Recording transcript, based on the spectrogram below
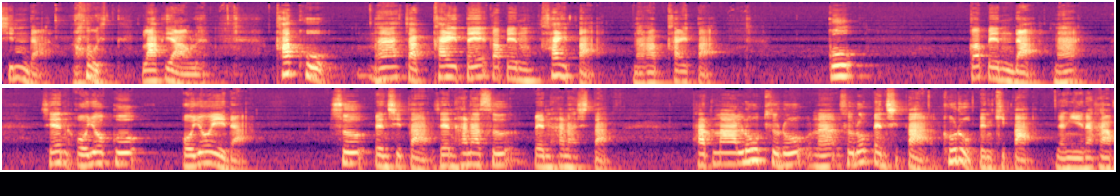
ชินดะโอ้ยลากยาวเลยคักขุนะจากไคเตะก็เป็นไคตะ นะครับไคตะ กุ ก็เป็นดะนะ เช่นโอโยกุโอโยอิดะซุเป็นชิตะ เช่นฮานาซุเป็นฮานาชิตะ ถัดมารูปสุรุนะสุรุเป็นชิตะ คุรุเป็นคิตะ อย่างนี้นะครับ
